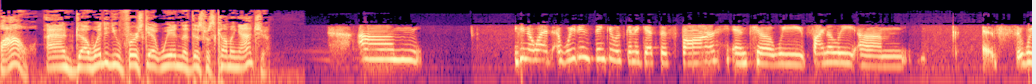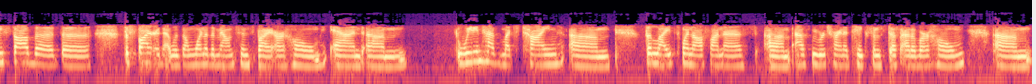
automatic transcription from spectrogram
Wow. And uh, when did you first get wind that this was coming at you? Um, you know what? We didn't think it was going to get this far until we finally um, we saw the the the fire that was on one of the mountains by our home, and um, we didn't have much time. Um, the lights went off on us um, as we were trying to take some stuff out of our home. Um,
